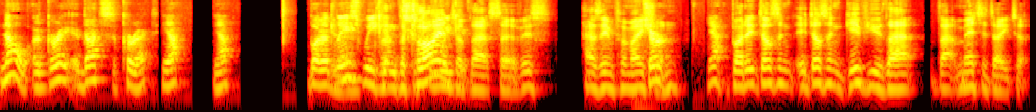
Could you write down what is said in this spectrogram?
no agree that's correct yeah yeah but at You least know, we can the client we of that service has information Sure. Yeah. but it doesn't it doesn't give you that that metadata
